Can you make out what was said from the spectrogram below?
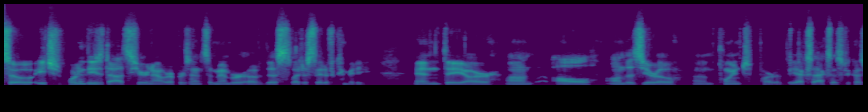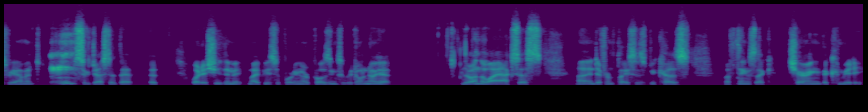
So each one of these dots here now represents a member of this legislative committee and they are on all on the zero um, point part of the x-axis because we haven't suggested that, that what issue they might be supporting or opposing, so we don't know yet. They're on the y-axis uh, in different places because of things like chairing the committee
